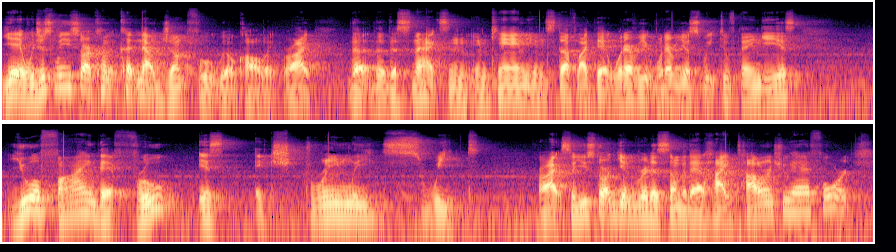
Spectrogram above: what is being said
yeah, well, just when you start cutting out junk food, we'll call it, right? the, the, the snacks and, and candy and stuff like that, whatever, whatever your sweet tooth thing is, you will find that fruit is extremely sweet. All right, so you start getting rid of some of that high tolerance you have for it,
